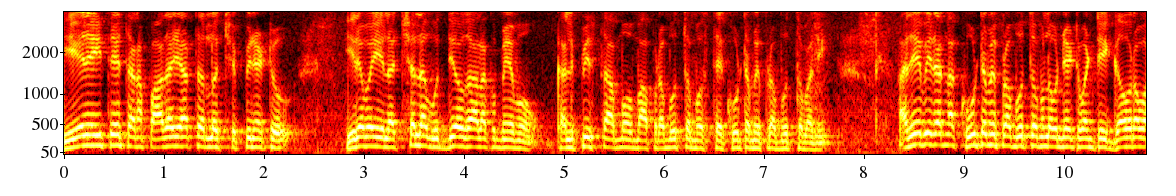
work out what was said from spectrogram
ఏదైతే తన పాదయాత్రలో చెప్పినట్టు ఇరవై లక్షల ఉద్యోగాలకు మేము కల్పిస్తామో మా ప్రభుత్వం వస్తే కూటమి ప్రభుత్వం అని అదేవిధంగా కూటమి ప్రభుత్వంలో ఉండేటువంటి గౌరవ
